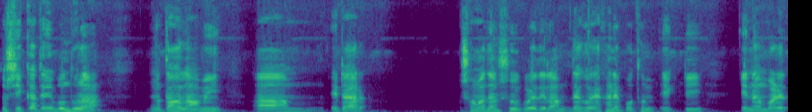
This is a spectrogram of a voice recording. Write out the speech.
তো শিক্ষার্থী বন্ধুরা, তাহলে আমি এটার সমাধান শুরু করে দিলাম। দেখো, এখানে প্রথম একটি এ নাম্বারের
